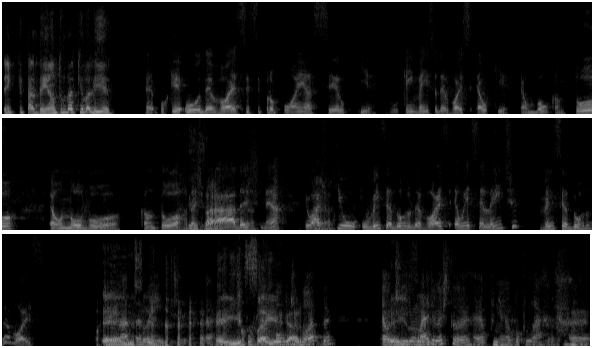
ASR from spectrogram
tem que estar tá dentro daquilo ali. É, porque o The Voice se propõe a ser o quê? Quem vence o The Voice é o quê? É um bom cantor, é um novo cantor das Exato, paradas, é. né? Eu é. acho que o, o, vencedor do The Voice é um excelente vencedor do The Voice. Okay? É Exatamente. isso aí. É isso aí, é o povo cara. que vota é o é que mais gostou, é a opinião popular. É,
